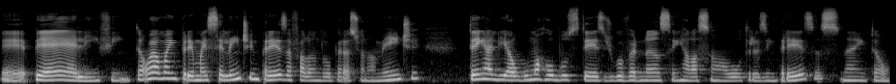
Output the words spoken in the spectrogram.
é, PL, enfim. Então é uma empresa, uma excelente empresa falando operacionalmente tem ali alguma robustez de governança em relação a outras empresas, né? Então,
